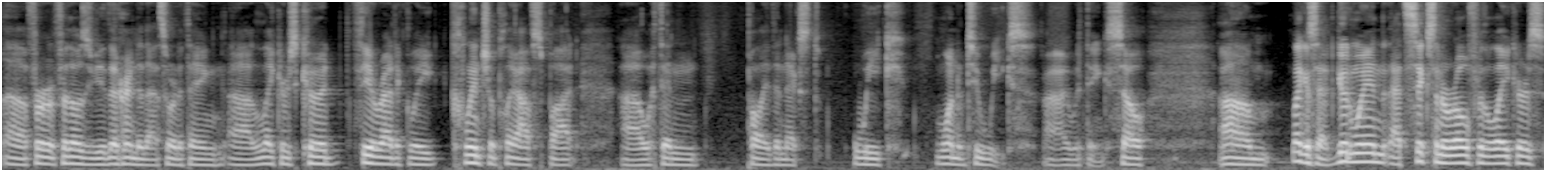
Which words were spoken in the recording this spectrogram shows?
Uh, for for those of you that are into that sort of thing, uh, the Lakers could theoretically clinch a playoff spot uh, within probably the next week, one or two weeks, I would think. So, um, like I said, good win. That's six in a row for the Lakers,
